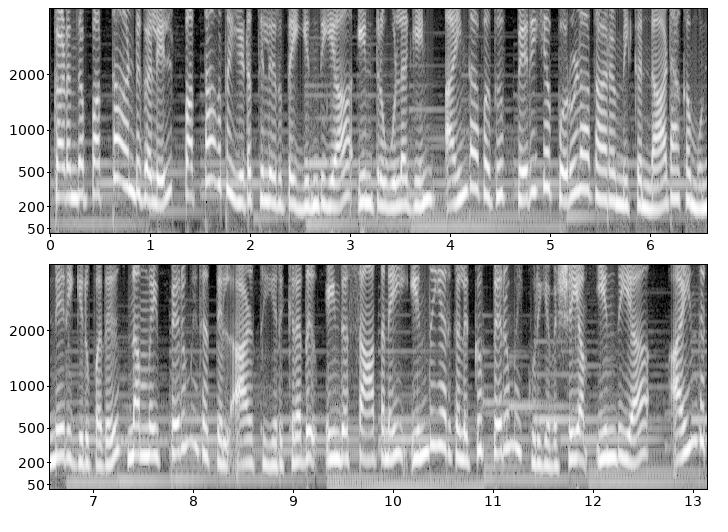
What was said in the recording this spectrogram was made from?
கடந்த பத்து ஆண்டுகளில் பத்தாவது இடத்திலிருந்த இந்தியா இன்று உலகின் ஐந்தாவது பெரிய பொருளாதாரம் மிக்க நாடாக முன்னேறியிருப்பது நம்மை பெருமிதத்தில் ஆழ்த்தியிருக்கிறது. இந்த சாதனை இந்தியர்களுக்கு பெருமைக்குரிய விஷயம். இந்தியா ஐந்து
